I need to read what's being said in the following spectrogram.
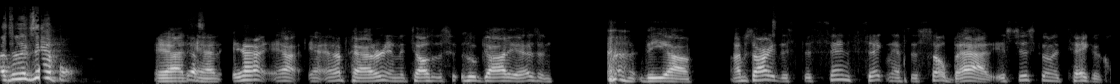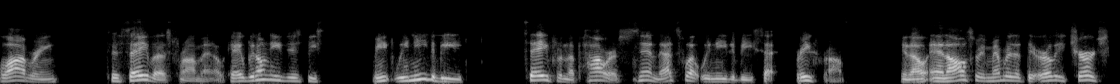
As an example. And Yes. and yeah, yeah, yeah, and a pattern, and it tells us who God is, and the uh, I'm sorry, this the sin sickness is so bad. It's just going to take a clobbering to save us from it. Okay, we don't need to just be we we need to be saved from the power of sin. That's what we need to be set free from. You know, and also remember that the early church,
